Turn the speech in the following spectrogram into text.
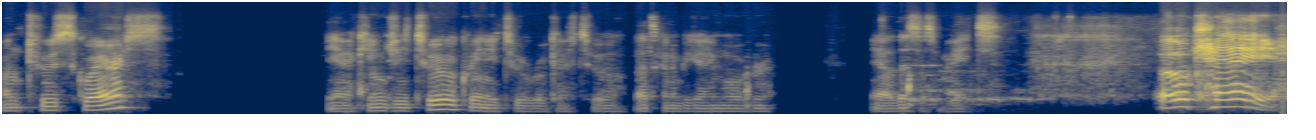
on two squares. Yeah, king g2, queen e2, rook f2. That's going to be game over. Yeah, this is mate. Okay.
